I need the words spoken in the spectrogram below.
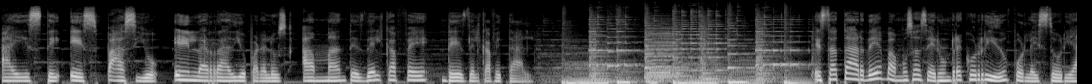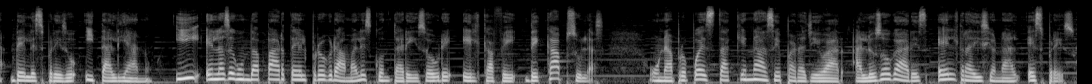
a este espacio en la radio para los amantes del café desde el cafetal. Esta tarde vamos a hacer un recorrido por la historia del espresso italiano y en la segunda parte del programa les contaré sobre el café de cápsulas una propuesta que nace para llevar a los hogares el tradicional espresso.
